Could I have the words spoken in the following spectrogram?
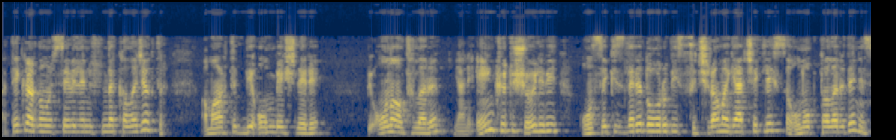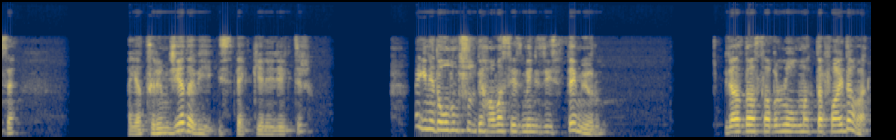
Yani tekrardan 13 seviyelerin üstünde kalacaktır. Ama artık bir 15'leri bir 16'ları yani en kötü şöyle bir 18'lere doğru bir sıçrama gerçekleşse o noktaları denese yatırımcıya da bir istek gelecektir. Yine de olumsuz bir hava sezmenizi istemiyorum. Biraz daha sabırlı olmakta fayda var.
